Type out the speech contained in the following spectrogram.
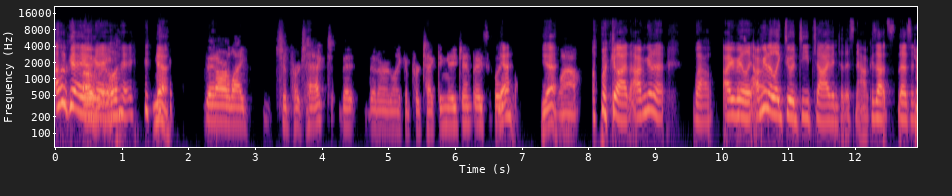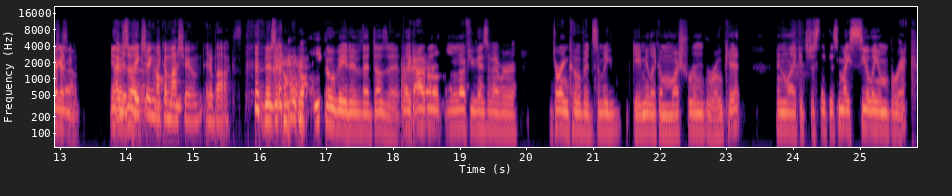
oh, okay, really? okay. Yeah. that are like to protect that that are like a protecting agent basically. Yeah. Yeah. Wow. Oh my god, I'm going to wow. I really I'm going to like do a deep dive into this now cuz that's that's interesting. Yeah, I'm just a, picturing a like a mushroom in a box. there's a company called Ecovative that does it. Like I don't I don't know if you guys have ever during COVID, somebody gave me like a mushroom grow kit, and like it's just like this mycelium brick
